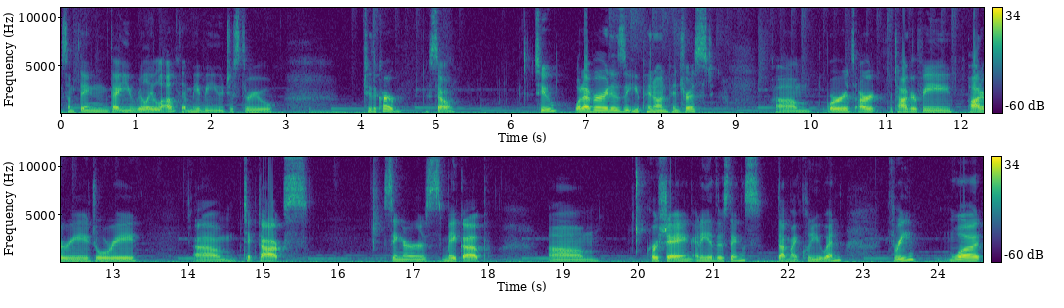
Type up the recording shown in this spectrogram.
something that you really love that maybe you just threw to the curb. So, two, whatever it is that you pin on Pinterest um, words, art, photography, pottery, jewelry, um, TikToks, singers, makeup, um, crocheting, any of those things that might clue you in. Three, what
